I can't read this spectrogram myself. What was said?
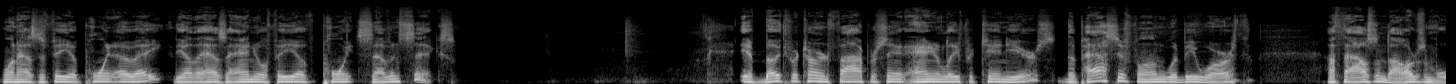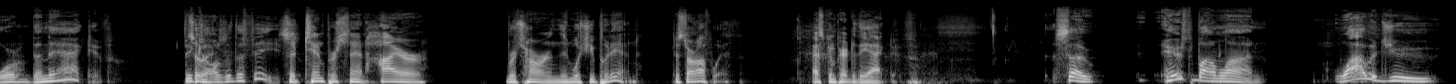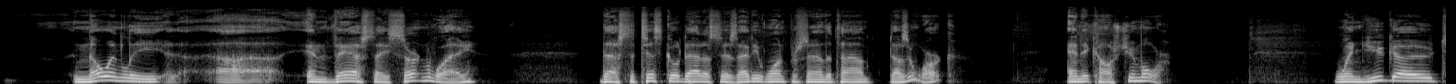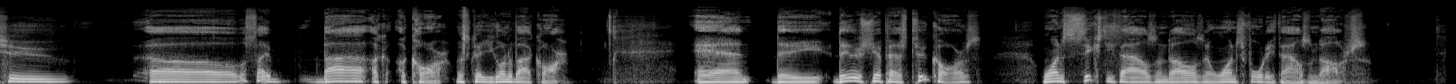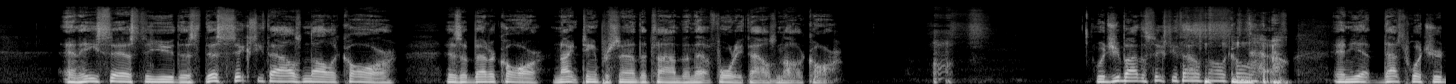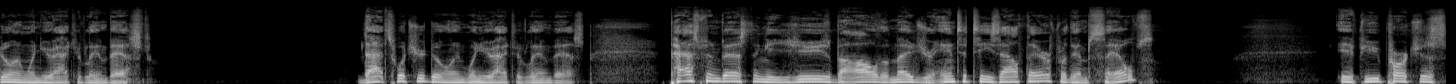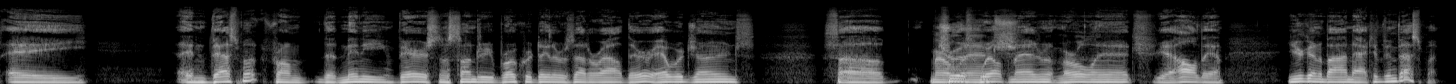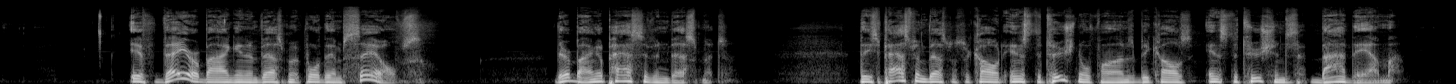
One has a fee of 0.08, the other has an annual fee of 0.76. If both return 5% annually for 10 years, the passive fund would be worth $1,000 more than the active because so, of the fees. So 10% higher return than what you put in to start off with as compared to the active. So here's the bottom line. Why would you knowingly uh, invest a certain way that statistical data says 81% of the time doesn't work and it costs you more? When you go to, uh, let's say, buy a, a car, let's say you're going to buy a car and the dealership has two cars One's $60,000 and one's $40,000. And he says to you, this, this $60,000 car is a better car 19% of the time than that $40,000 car. Would you buy the $60,000 car? No. And yet that's what you're doing when you actively invest. That's what you're doing when you actively invest. Passive investing is used by all the major entities out there for themselves. If you purchase a investment from the many various and sundry broker dealers that are out there, Edward Jones, uh, Truist Wealth Management, Merrill Lynch, yeah, all them, you're going to buy an active investment. If they are buying an investment for themselves, they're buying a passive investment. These passive investments are called institutional funds because institutions buy them.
